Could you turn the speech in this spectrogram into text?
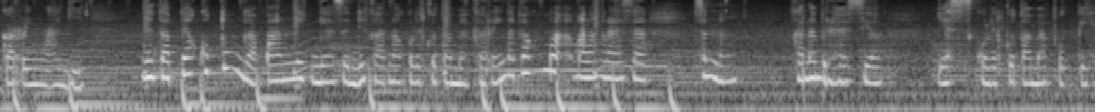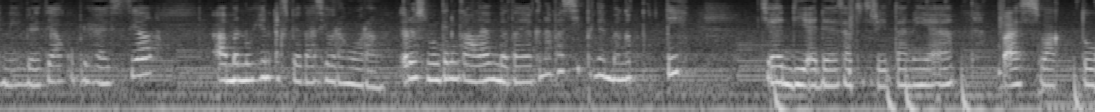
kering lagi Nah tapi aku tuh nggak panik, nggak sedih karena kulitku tambah kering, tapi aku malah ngerasa seneng karena berhasil. Yes, kulitku tambah putih nih, berarti aku berhasil uh, menuhin ekspektasi orang-orang. Terus mungkin kalian bertanya, kenapa sih pengen banget putih? Jadi ada satu cerita nih ya, pas waktu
